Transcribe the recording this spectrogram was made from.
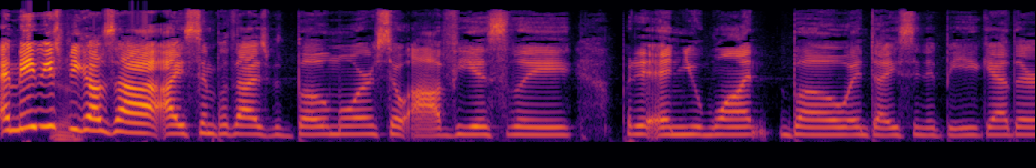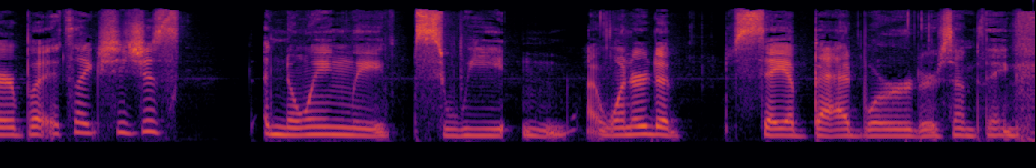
And maybe it's because uh, I sympathize with Bo more, so obviously. But it, and you want Bo and Dyson to be together, but it's like she's just annoyingly sweet, and I want her to say a bad word or something.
